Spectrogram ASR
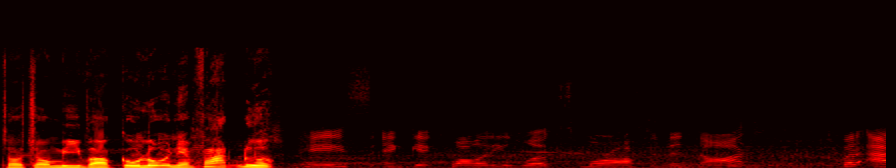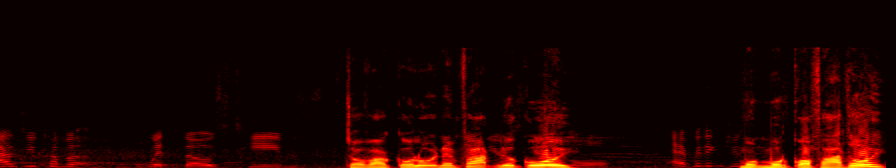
Cho cho Mi vào câu lỗi ném phạt được. Cho vào câu lỗi ném phạt được cô ơi Một một quả phạt thôi.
